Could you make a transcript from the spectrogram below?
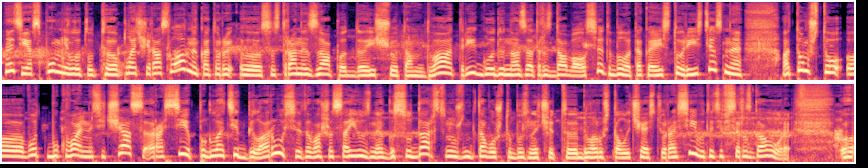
Знаете, я вспомнила тут э, плач Ярославны, который э, со стороны Запада еще там 2-3 года назад раздавался. Это была такая история естественная о том, что э, вот буквально сейчас Россия поглотит Беларусь. Это ваше союзное государство. Нужно для того, чтобы, значит, Беларусь стала частью России. Вот эти все разговоры. Э,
